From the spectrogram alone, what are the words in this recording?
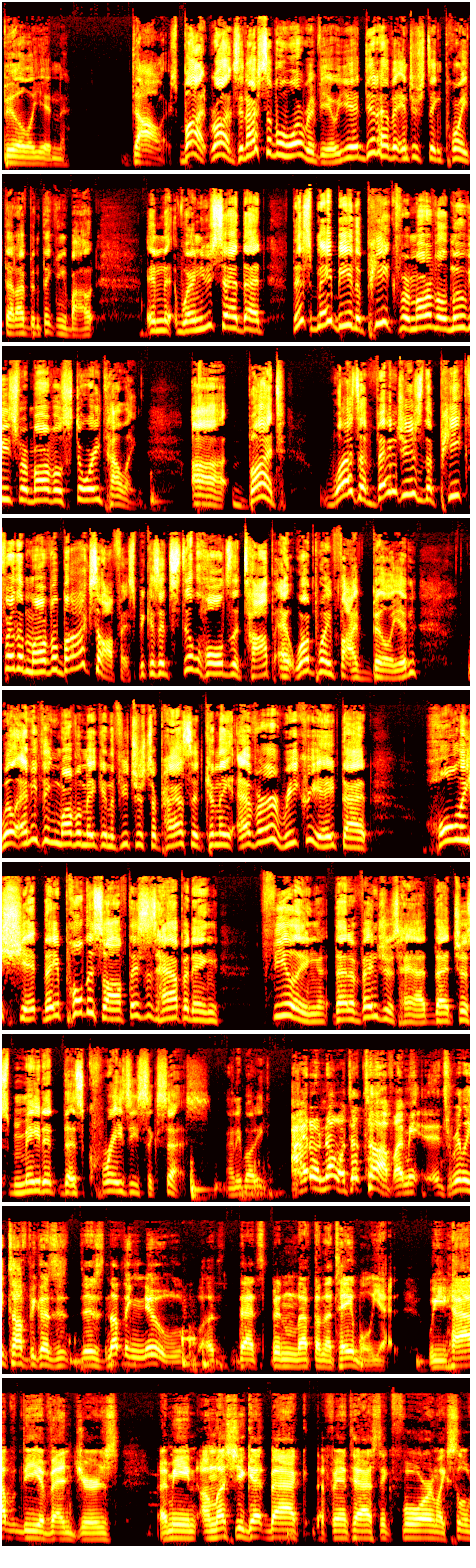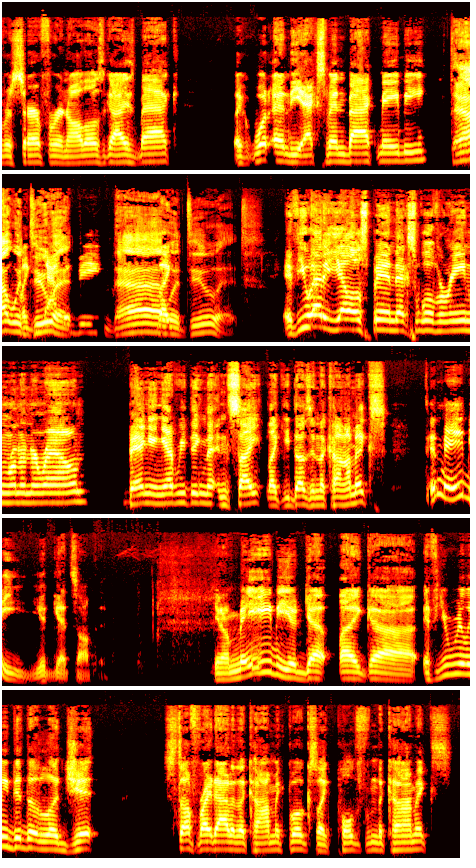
billion dollars. But Ruggs, in our Civil War review, you did have an interesting point that I've been thinking about. And when you said that this may be the peak for Marvel movies for Marvel storytelling, uh, but was Avengers the peak for the Marvel box office because it still holds the top at 1.5 billion? Will anything Marvel make in the future surpass it? Can they ever recreate that? Holy shit! They pulled this off. This is happening. Feeling that Avengers had that just made it this crazy success. Anybody? I don't know. It's a tough. I mean, it's really tough because there's nothing new uh, that's been left on the table yet. We have the Avengers. I mean, unless you get back the Fantastic Four and like Silver Surfer and all those guys back, like what, and the X Men back maybe. That would Like, do that it. would be- that like- would do it. If you had a yellow spandex Wolverine running around, banging everything that in sight like he does in the comics, then maybe you'd get something. You know, maybe you'd get like uh if you really did the legit stuff right out of the comic books, like pulled from the comics,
